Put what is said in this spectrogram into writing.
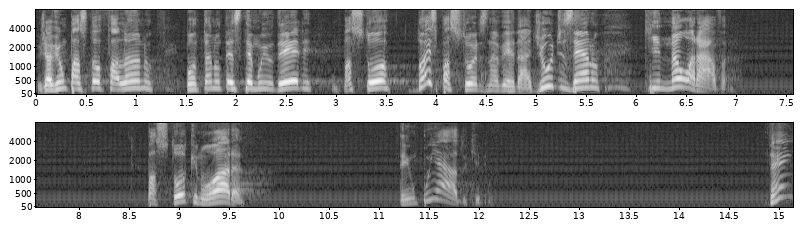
Eu já vi um pastor falando, contando um testemunho dele, um pastor, dois pastores na verdade, um dizendo que não orava. Pastor que não ora, tem um punhado, querido. Tem,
